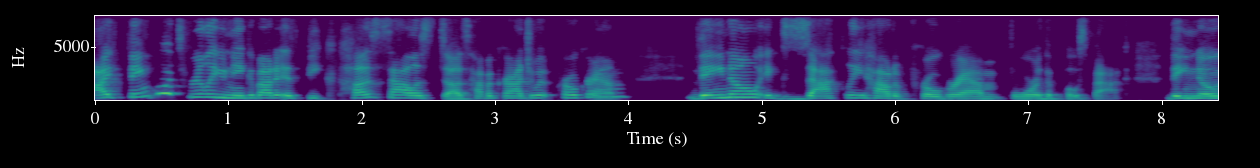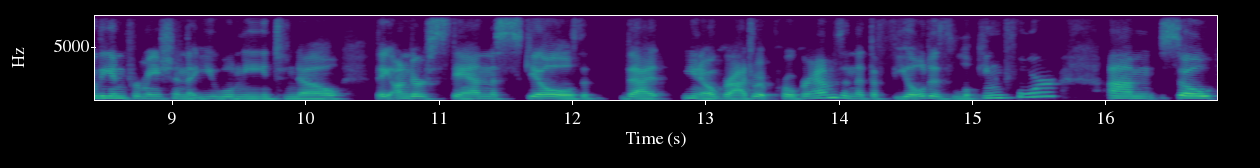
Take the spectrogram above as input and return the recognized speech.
I think what's really unique about it is because Salus does have a graduate program, they know exactly how to program for the post bac. They know the information that you will need to know. They understand the skills that, that you know graduate programs and that the field is looking for. Um, so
